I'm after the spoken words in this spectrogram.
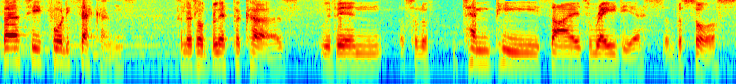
30, 40 seconds, a little blip occurs within a sort of 10p size radius of the source.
